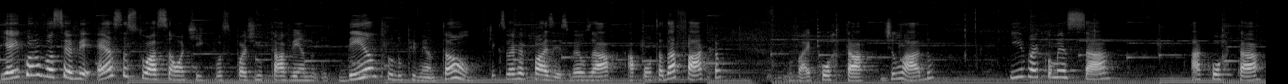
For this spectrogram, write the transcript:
E aí quando você vê essa situação aqui que você pode estar vendo dentro do pimentão, o que, que você vai fazer? Você vai usar a ponta da faca, vai cortar de lado e vai começar a cortar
